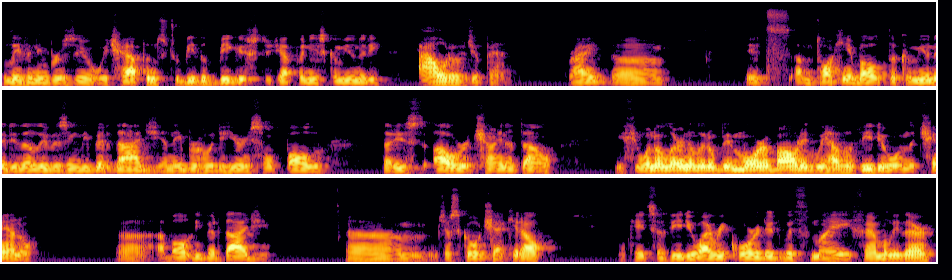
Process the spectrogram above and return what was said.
living in Brazil, which happens to be the biggest Japanese community out of Japan, right? Um, it's I'm talking about the community that lives in Liberdade, a neighborhood here in São Paulo, that is our Chinatown. If you want to learn a little bit more about it, we have a video on the channel uh, about Liberdade. Um, just go check it out. Okay, it's a video I recorded with my family there,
